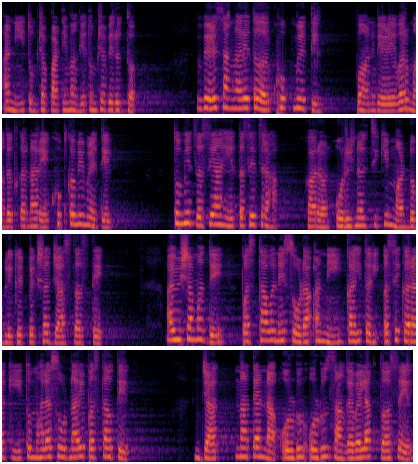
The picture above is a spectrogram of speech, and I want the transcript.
आणि तुमच्या पाठीमागे तुमच्या विरुद्ध. वेळ सांगणारे तर खूप मिळतील पण वेळेवर मदत करणारे खूप कमी मिळतील. तुम्ही जसे आहे तसेच राहा कारण ओरिजिनलची किंमत डुप्लिकेटपेक्षा जास्त असते. आयुष्यामध्ये पस्तावने सोडा आणि काहीतरी असे करा की तुम्हाला सोडणारे पस्तावतील. ज्यांना त्यांना ओरडून ओरडून सांगावे लागतं असेल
